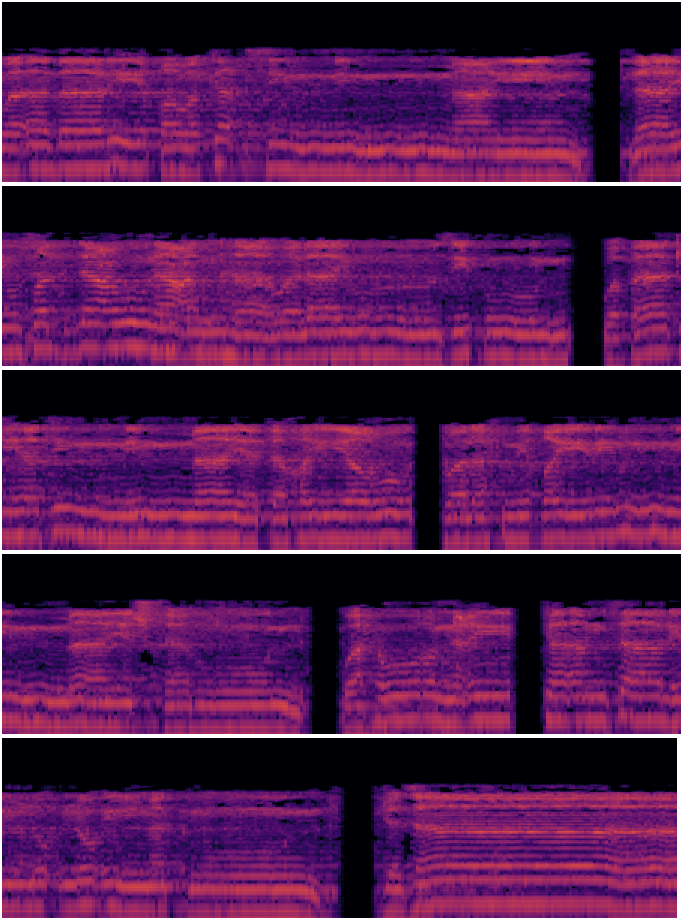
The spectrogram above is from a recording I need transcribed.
وأباريق وكأس من معين. لا يصدعون عنها ولا ينسكون وفاكهة مما يتخيرون ولحم طير مما يشتهون. وحور عين كأمثال اللؤلؤ المكنون. جزاء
